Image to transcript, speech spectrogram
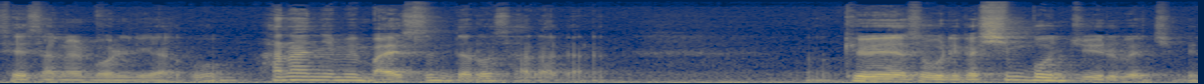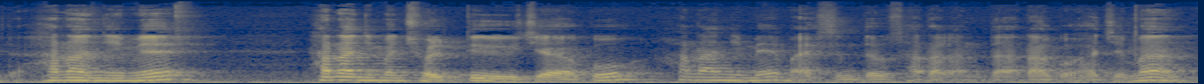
세상을 멀리하고 하나님의 말씀대로 살아가는 어, 교회에서 우리가 신본주의를 외칩니다. 하나님의 하나님은 절대 의지하고 하나님의 말씀대로 살아간다라고 하지만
